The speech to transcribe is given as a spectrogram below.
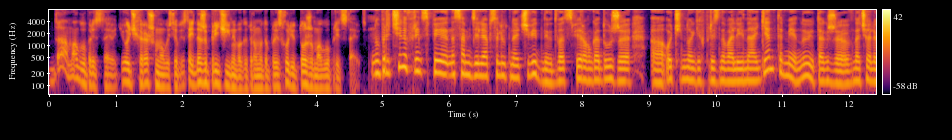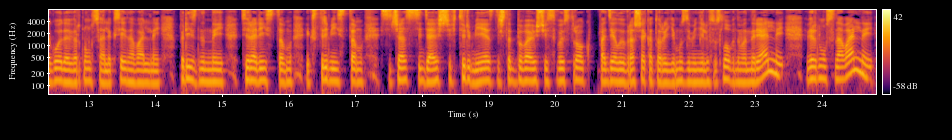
Да, могу представить. И очень хорошо могу себе представить. Даже причины, по которым это происходит, тоже могу представить. Ну, причины, в принципе, на самом деле абсолютно очевидны. В 2021 году же э, очень многих признавали иноагентами, ну и также в начале года вернулся Алексей Навальный, признанный террористом, экстремистом, сейчас сидящий в тюрьме, значит, отбывающий свой срок по делу Ивраше, который ему заменили с условного на реальный. Вернулся Навальный,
